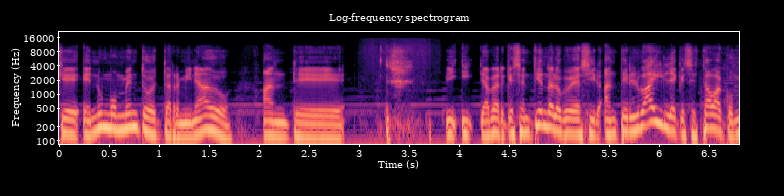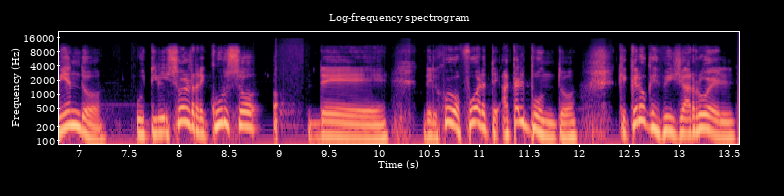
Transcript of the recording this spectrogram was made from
que en un momento determinado, ante. Y, a ver, que se entienda lo que voy a decir. Ante el baile que se estaba comiendo, utilizó el recurso de, del juego fuerte a tal punto que creo que es Villarruel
